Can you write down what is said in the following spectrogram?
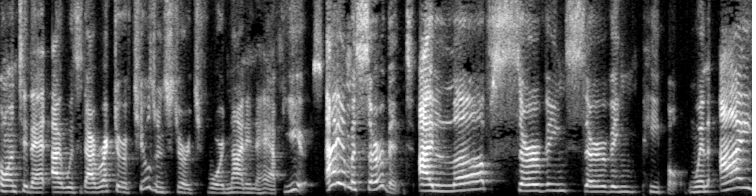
onto that. I was director of Children's Church for nine and a half years. I am a servant. I love serving, serving people. When I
